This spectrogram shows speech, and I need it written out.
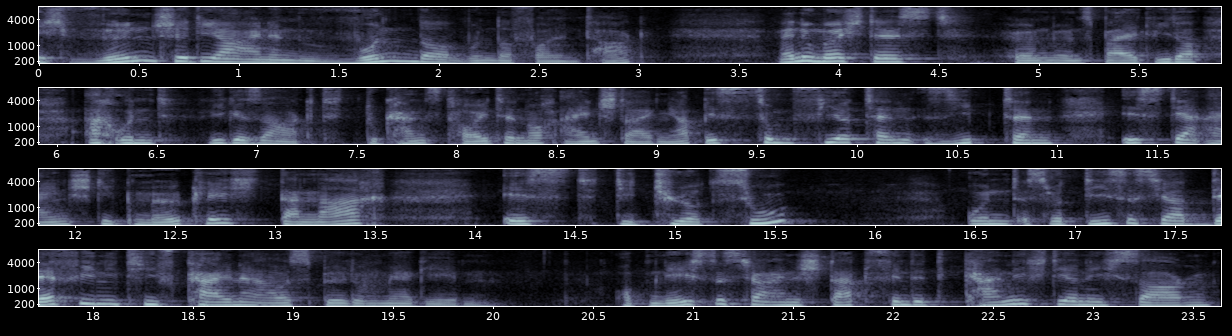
Ich wünsche dir einen wunder, wundervollen Tag. Wenn du möchtest, hören wir uns bald wieder. Ach, und wie gesagt, du kannst heute noch einsteigen. Ja? Bis zum 4.7. ist der Einstieg möglich. Danach ist die Tür zu und es wird dieses Jahr definitiv keine Ausbildung mehr geben. Ob nächstes Jahr eine stattfindet, kann ich dir nicht sagen,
